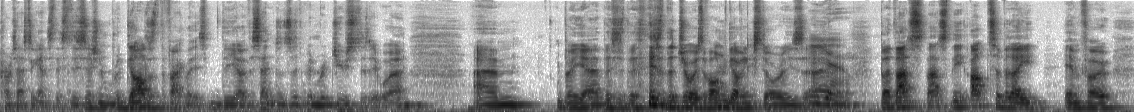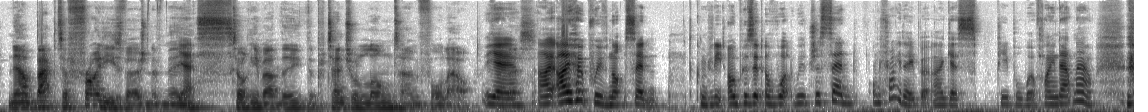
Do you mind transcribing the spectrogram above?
protest against this decision, regardless of the fact that it's, the uh, the sentence has been reduced, as it were. Um, but yeah, this is the this is the joys of ongoing stories. Um, Yeah. But that's that's the up to date info. Now back to Friday's version of me Yes. talking about the, the potential long term fallout. Yeah. I, I hope we've not said the complete opposite of what we've just said on Friday, but I guess people will find out now.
